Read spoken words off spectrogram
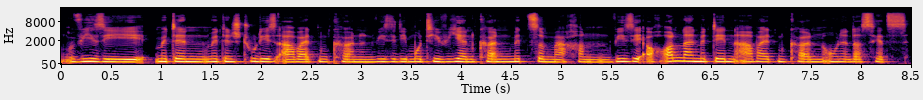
wie sie mit den, mit den Studis arbeiten können, wie sie die motivieren können, mitzumachen, wie sie auch online mit denen arbeiten können, ohne dass jetzt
